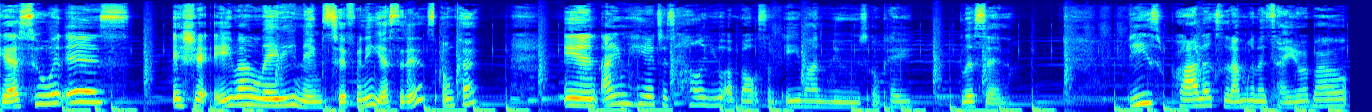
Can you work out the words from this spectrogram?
guess who it is? It's your Avon lady named Tiffany. Yes, it is. Okay. And I'm here to tell you about some Avon news, okay? Listen, these products that I'm going to tell you about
